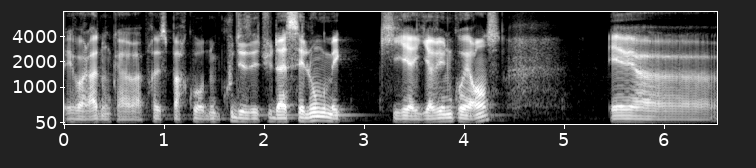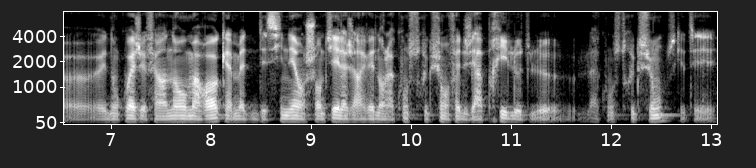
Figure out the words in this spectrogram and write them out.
et voilà, donc euh, après ce parcours, du coup, des études assez longues, mais qui y avait une cohérence. Et, donc, ouais, j'ai fait un an au Maroc à mettre dessiné en chantier. Là, j'arrivais dans la construction. En fait, j'ai appris le, la construction, ce qui était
